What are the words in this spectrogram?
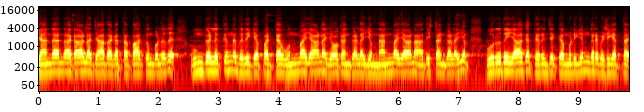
ஜனநகால ஜாதகத்தை பார்க்கும் பொழுது உங்களுக்குன்னு விதிக்கப்பட்ட உண்மையான யோகங்களையும் நன்மையான அதிர்ஷ்டங்களையும் உறுதியாக தெரிஞ்சுக்க முடியுங்கிற விஷயத்தை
